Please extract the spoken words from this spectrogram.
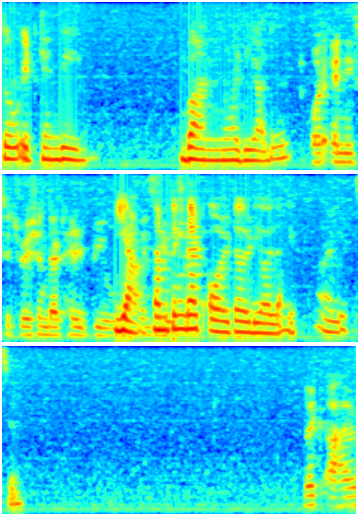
So it can be one or the other. or any situation that helped you Yeah, in something future. that altered your life, I would say. Like I have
